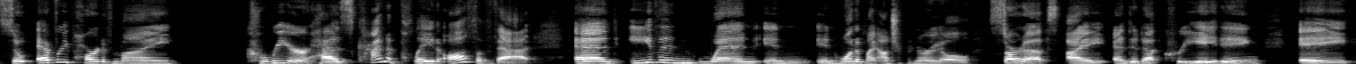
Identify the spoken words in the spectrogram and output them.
So every part of my career has kind of played off of that. And even when in in one of my entrepreneurial startups, I ended up creating a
